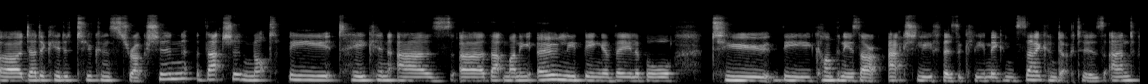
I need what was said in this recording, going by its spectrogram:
uh, dedicated to construction, that should not be taken as uh, that money only being available to the companies that are actually physically making semiconductors. And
